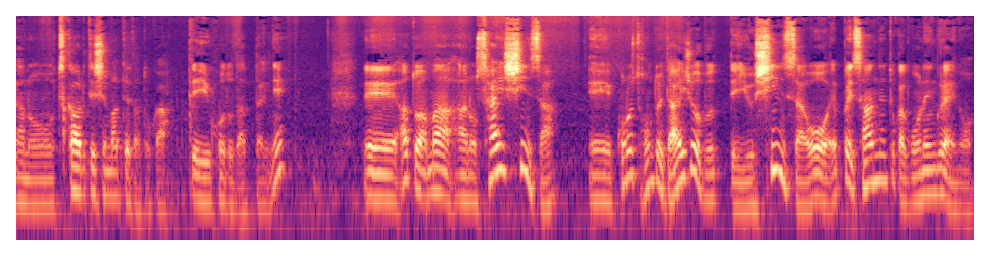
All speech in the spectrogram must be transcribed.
あの使われてしまってたとかっていうことだったりね、えー、あとはまああの再審査えー、この人本当に大丈夫っていう審査をやっぱり3年とか5年ぐらいの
